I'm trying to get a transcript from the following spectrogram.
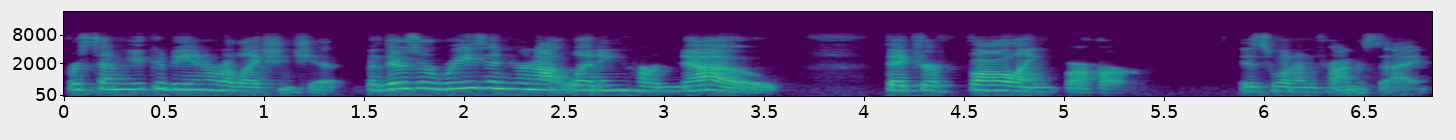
For some, you could be in a relationship. But there's a reason you're not letting her know that you're falling for her, is what I'm trying to say.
